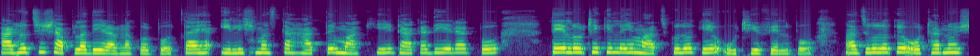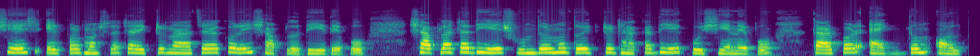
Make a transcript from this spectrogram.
আর হচ্ছে শাপলা দিয়ে রান্না করব। তাই ইলিশ মাছটা হাতে মাখিয়ে ঢাকা দিয়ে রাখব। তেল উঠে গেলে এই মাছগুলোকে উঠিয়ে ফেলব। মাছগুলোকে ওঠানো শেষ, এরপর মশলাটা একটু নাড়াচাড়া করেই শাপলা দিয়ে দেব। শাপলাটা দিয়ে সুন্দর মতো একটু ঢাকা দিয়ে কষিয়ে নেব। তারপর একদম অল্প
